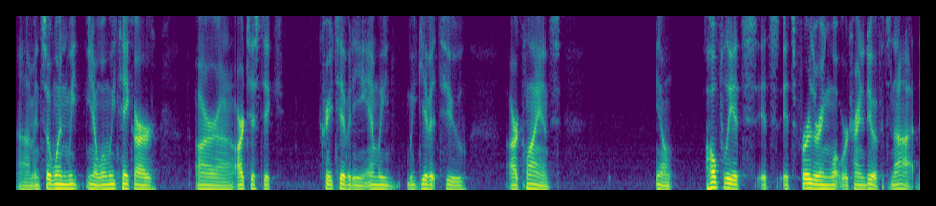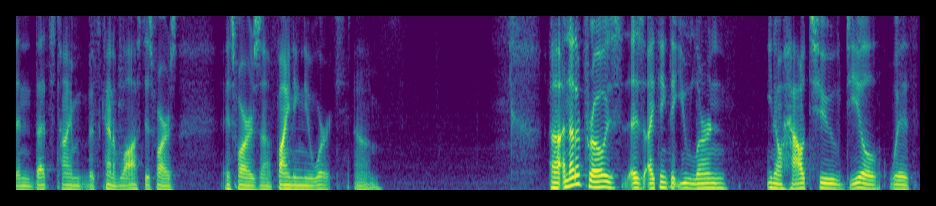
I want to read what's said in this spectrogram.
Um, and so when we, you know, when we take our our uh, artistic creativity and we we give it to our clients, you know, hopefully it's it's it's furthering what we're trying to do. If it's not, then that's time that's kind of lost as far as as far as uh, finding new work. Um, uh, another pro is is I think that you learn, you know, how to deal with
